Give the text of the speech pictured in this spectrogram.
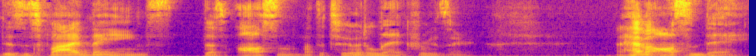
this is five things that's awesome about the Toyota Land Cruiser. Have an awesome day.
